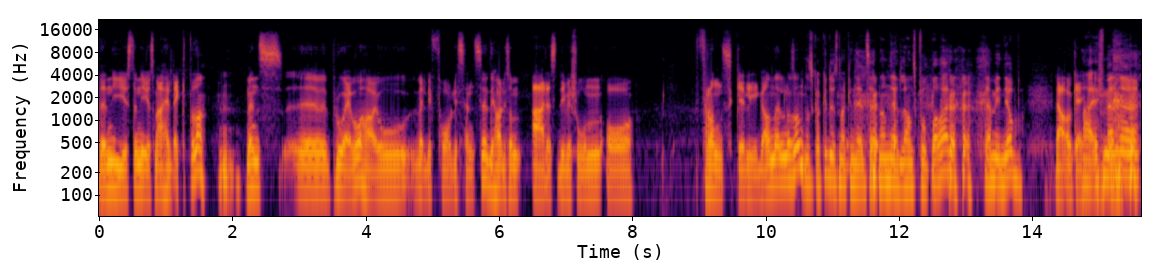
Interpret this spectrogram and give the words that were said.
det nyeste nye som er helt ekte, da. Mens eh, Pro Evo har jo veldig få lisenser. De har liksom æresdivisjonen og franske ligaen, eller noe sånt. Nå skal ikke du snakke nedsettende om nederlandsk fotball her. Det er min jobb. Ja, OK. Nei, men, eh,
